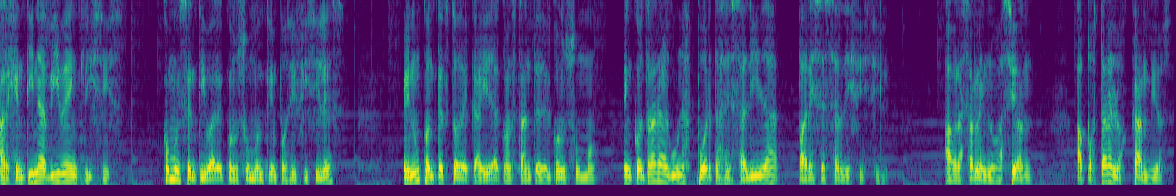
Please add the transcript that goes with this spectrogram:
Argentina vive en crisis. ¿Cómo incentivar el consumo en tiempos difíciles? En un contexto de caída constante del consumo, Encontrar algunas puertas de salida parece ser difícil. Abrazar la innovación, apostar a los cambios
